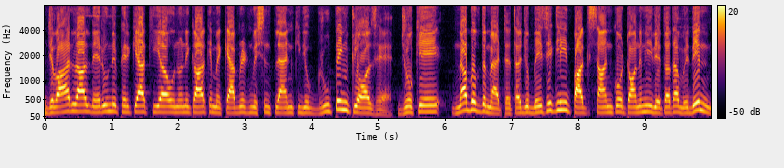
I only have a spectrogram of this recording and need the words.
जवाहरलाल नेहरू ने फिर क्या किया? उन्होंने कहा कि मैं कैबिनेट मिशन प्लान की जो ग्रुपिंग क्लॉज है, जो कि नब ऑफ़ द मैटर था, जो बेसिकली पाकिस्तान को ऑटोनमी देता था विद इन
